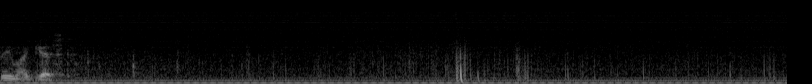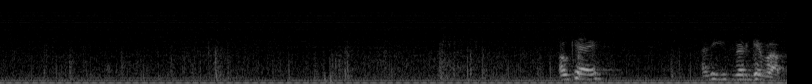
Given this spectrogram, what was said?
Be my guest. Okay. I think you better give up.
